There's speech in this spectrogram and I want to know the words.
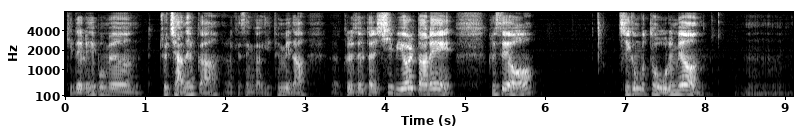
기대를 해보면 좋지 않을까 이렇게 생각이 듭니다. 그래서 일단 12월 달에 글쎄요 지금부터 오르면 음,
